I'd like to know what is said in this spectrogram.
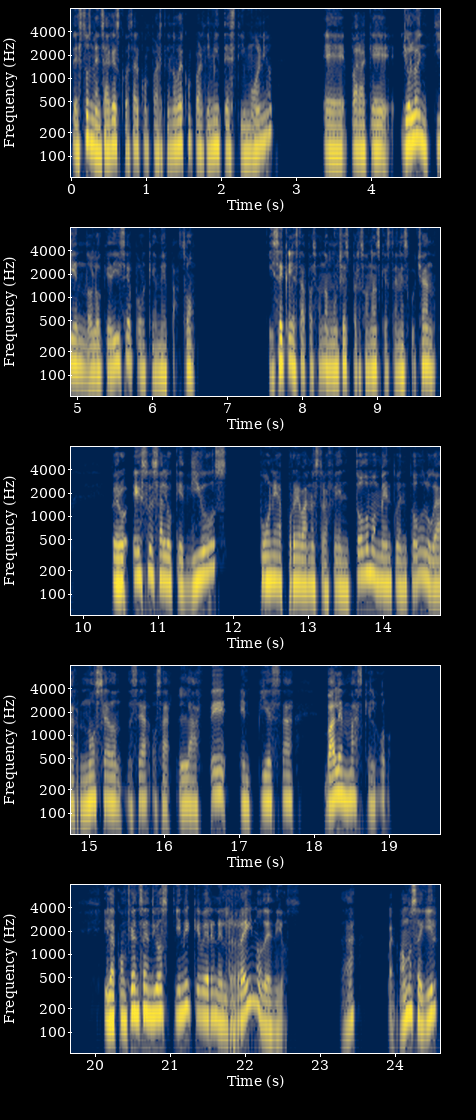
de estos mensajes que voy a estar compartiendo, voy a compartir mi testimonio eh, para que yo lo entiendo, lo que dice, porque me pasó. Y sé que le está pasando a muchas personas que están escuchando. Pero eso es algo que Dios pone a prueba nuestra fe en todo momento, en todo lugar, no sea donde sea. O sea, la fe empieza, vale más que el oro. Y la confianza en Dios tiene que ver en el reino de Dios. Bueno, vamos a seguir.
